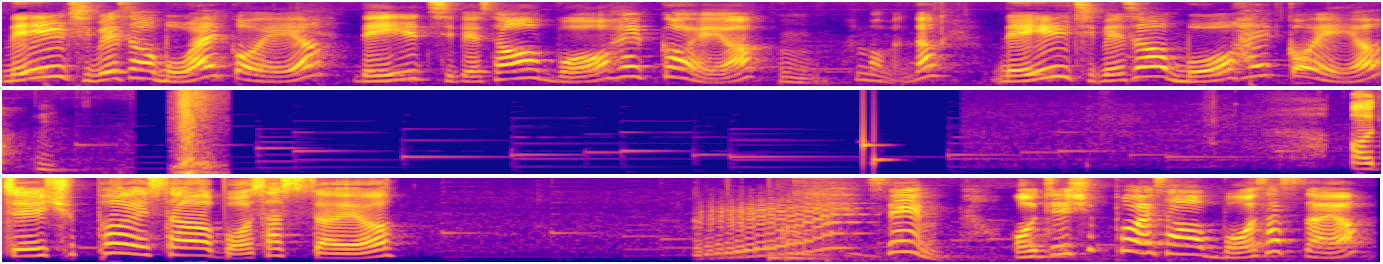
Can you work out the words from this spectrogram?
내일 집에서 뭐 할 거예요? 내일 집에서 뭐 할 거예요? 한 번만 더. 내일 집에서 뭐 할 거예요? 어제 슈퍼에서 뭐 샀어요? 쌤, 어제 슈퍼에서 뭐 샀어요?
